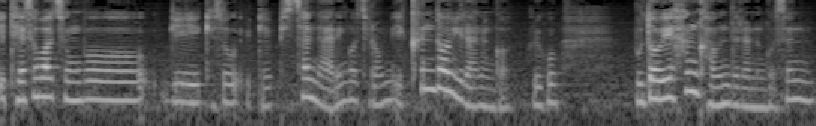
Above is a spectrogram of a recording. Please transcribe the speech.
이 대서와 중복이 계속 이렇게 비슷한 날인 것처럼 이 큰 더위라는 것 그리고 무더위 한 가운데라는 것은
